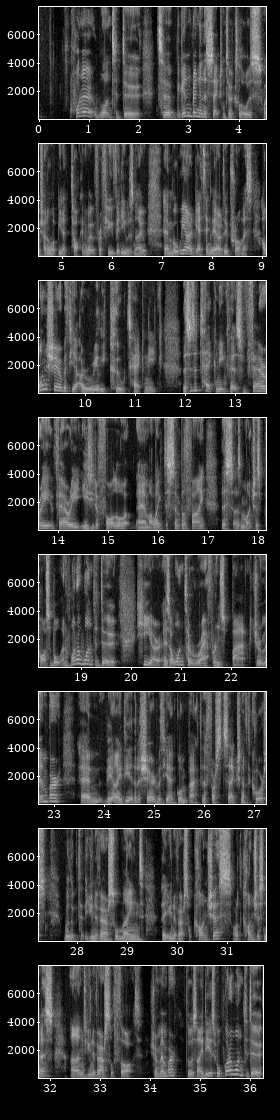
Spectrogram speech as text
what I want to do to begin bringing this section to a close, which I know I've been talking about for a few videos now, um, but we are getting there. I do promise. I want to share with you a really cool technique. This is a technique that's very, very easy to follow. Um, I like to simplify this as much as possible, and what I want to do here is I want to reference back. Do you remember um, the idea that I shared with you going back to the first section of the course? We looked at the universal mind, the universal conscious or the consciousness, and universal thought. Do you remember those ideas? Well, what I want to do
